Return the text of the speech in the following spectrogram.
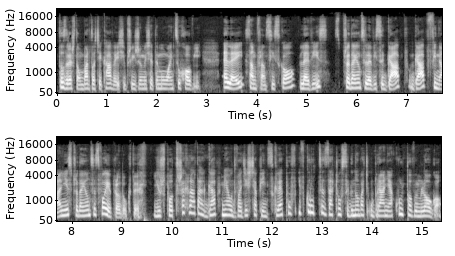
To zresztą bardzo ciekawe, jeśli przyjrzymy się temu łańcuchowi. LA, San Francisco, Levis, sprzedający Lewisy Gap, Gap finalnie sprzedający swoje produkty. Już po trzech latach Gap miał 25 sklepów i wkrótce zaczął sygnować ubrania kultowym logo,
